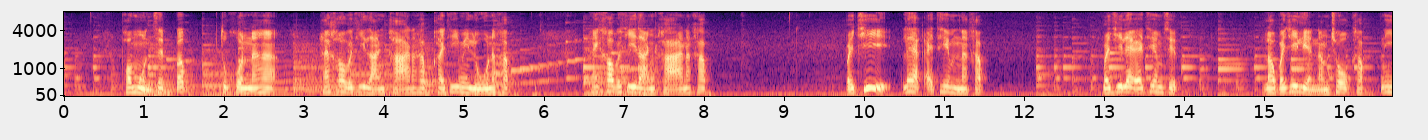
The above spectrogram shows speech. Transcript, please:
ๆ พอหมุนเสร็จปุ๊บทุกคนนะฮะให้เข้าไปที่ร้านค้านะครับ ใครที่ไม่รู้นะครับ ให้เข้าไปที่ร้านค้านะครับ ไปที่แลกไอเทมนะครับ ไปที่แลกไอเทมเสร็จ เราไปที่เหรียญนำโชคครับ นี่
